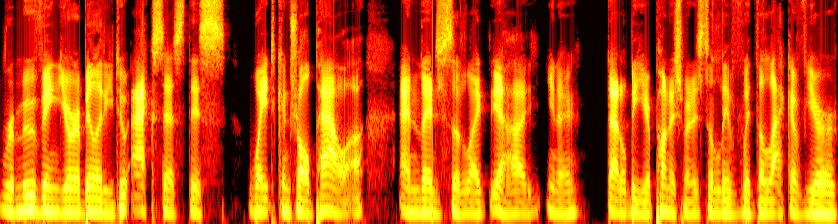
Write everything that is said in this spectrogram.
removing your ability to access this weight control power, and then just sort of like yeah, you know, that'll be your punishment is to live with the lack of your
